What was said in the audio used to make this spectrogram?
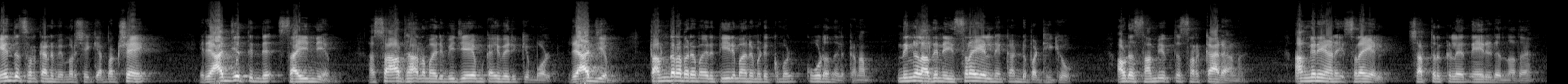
കേന്ദ്ര സർക്കാരിനെ വിമർശിക്കാം. പക്ഷേ രാജ്യത്തിന്റെ സൈന്യം അസാധാരണമായ ഒരു വിജയം കൈവരിക്കുമ്പോൾ രാജ്യം തന്ത്രപരമായ ഒരു തീരുമാനമെടുക്കുമ്പോൾ കൂടെ നിൽക്കണം. നിങ്ങൾ അതിനെ ഇസ്രായേലിനെ കണ്ടു പഠിക്കൂ അവിടെ സംയുക്ത സർക്കാരാണ്. അങ്ങനെയാണ് ഇസ്രായേൽ ശത്രുക്കളെ നേരിടുന്നത്.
